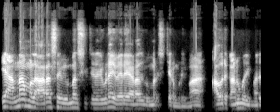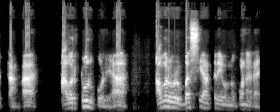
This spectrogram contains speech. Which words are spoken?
ஏன் அண்ணாமலை அரசை விமர்சிச்சதை விட வேற யாராவது விமர்சிச்சிட முடியுமா? அவருக்கு அனுமதி மறுத்தாங்களா அவர் டூர் போலியா? அவர் ஒரு பஸ் யாத்திரை ஒண்ணு போனாரு.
